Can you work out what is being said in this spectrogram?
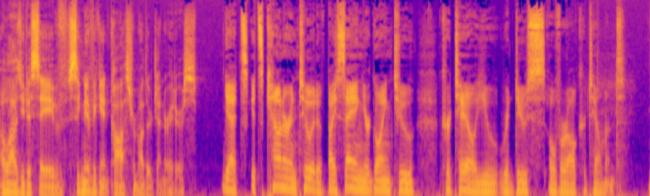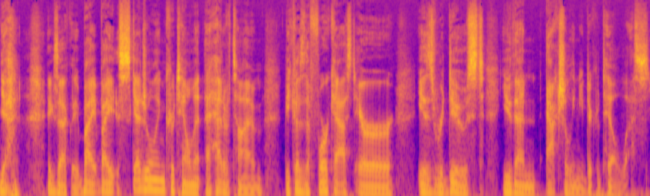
allows you to save significant costs from other generators. Yeah, it's it's counterintuitive. By saying you're going to curtail, you reduce overall curtailment. Yeah, exactly. By by scheduling curtailment ahead of time because the forecast error is reduced, you then actually need to curtail less.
